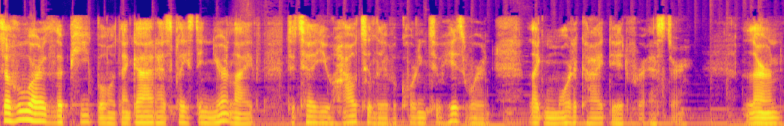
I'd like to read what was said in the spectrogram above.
So, who are the people that God has placed in your life to tell you how to live according to His word, like Mordecai did for Esther? Learn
